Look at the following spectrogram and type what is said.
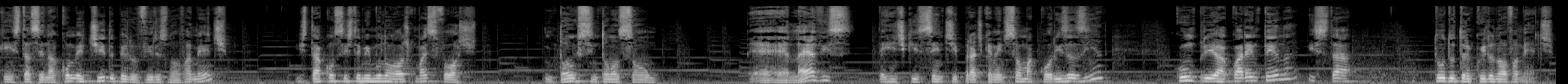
quem está sendo acometido pelo vírus novamente está com o sistema imunológico mais forte. Então os sintomas são é, leves, tem gente que sente praticamente só uma corizazinha, cumpre a quarentena está tudo tranquilo novamente.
